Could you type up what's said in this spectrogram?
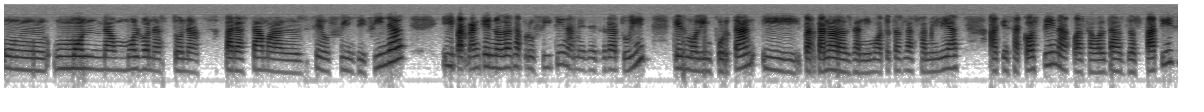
un, un molt, una molt bona estona per estar amb els seus fills i filles i per tant que no desaprofitin, a més és gratuït, que és molt important i per tant els animo a totes les famílies a que s'acostin a qualsevol dels dos patis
